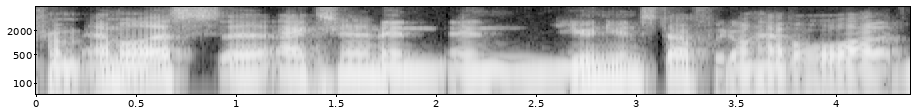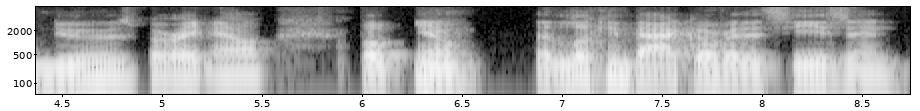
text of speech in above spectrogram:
from MLS uh, action and and union stuff. We don't have a whole lot of news, but right now, but you know, looking back over the season,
